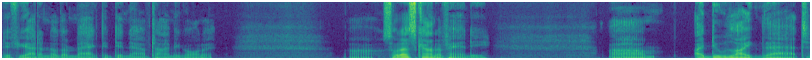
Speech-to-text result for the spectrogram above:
if you had another mac that didn't have timing on it. Uh, so that's kind of handy. Um, I do like that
